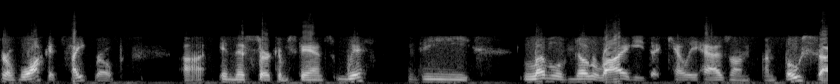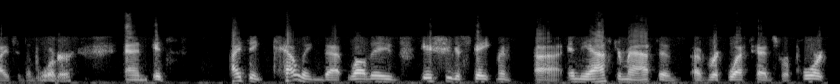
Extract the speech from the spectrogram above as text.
sort of walk a tightrope uh, in this circumstance with the level of notoriety that Kelly has on, on both sides of the border. And it's, I think, telling that while they've issued a statement uh, in the aftermath of, of Rick Westhead's report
